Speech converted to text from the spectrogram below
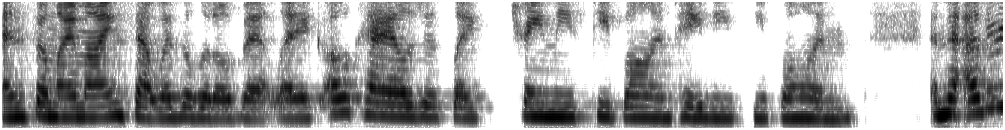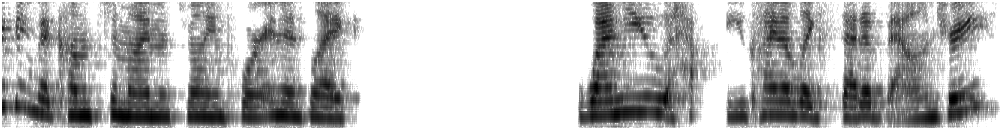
and so my mindset was a little bit like okay i'll just like train these people and pay these people. And and the other thing that comes to mind that's really important is like when you you kind of like set a boundary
